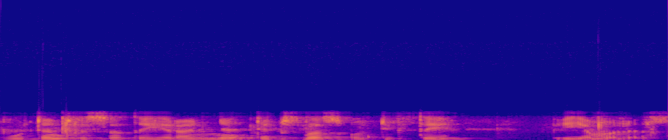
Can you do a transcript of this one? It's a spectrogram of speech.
būtent visa tai yra ne tikslas, o tik tai priemonės.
